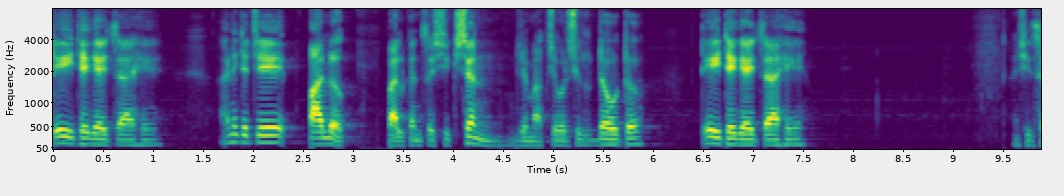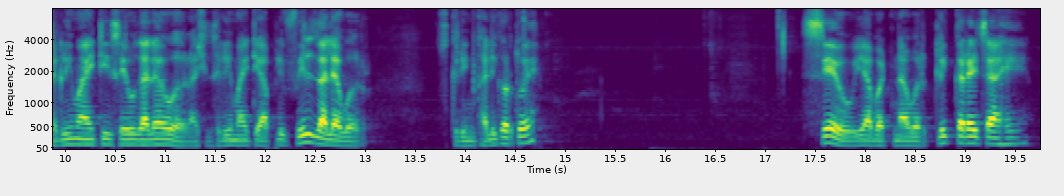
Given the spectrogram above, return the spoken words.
ते इथे घ्यायचं आहे. आणि त्याचे पालक पालकांचं शिक्षण जे मागच्या वर्षीसुद्धा होतं ते इथे घ्यायचं आहे. अशी सगळी माहिती सेव्ह झाल्यावर अशी सगळी माहिती आपली फिल झाल्यावर स्क्रीन खाली करतो आहे सेव्ह या बटनावर क्लिक करायचं आहे.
